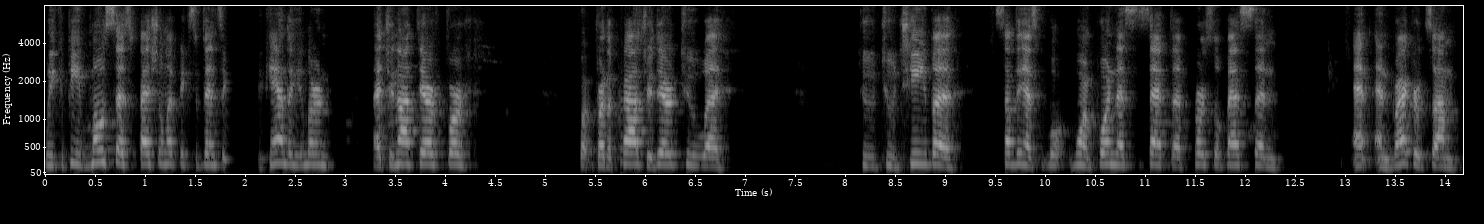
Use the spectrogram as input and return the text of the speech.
we compete most of Special Olympics events in Canada. You learn that you're not there for for, for the crowds. You're there to uh, to to achieve uh, something that's more, more important. That's to set the personal bests and and, and records. Um,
